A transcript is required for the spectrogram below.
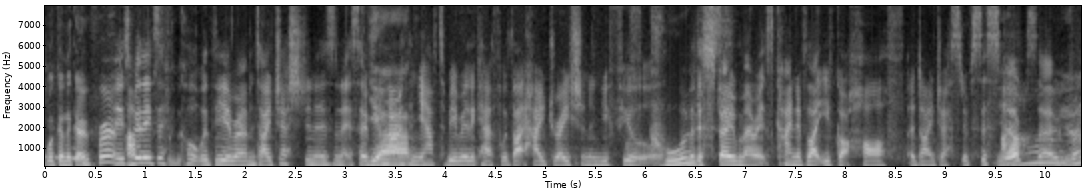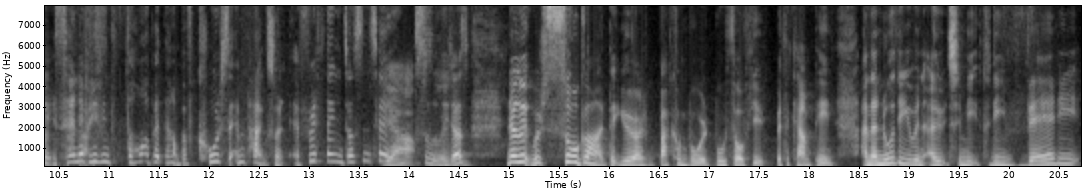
we're going to go for it. It's really difficult with your um, digestion, isn't it? So for yeah. marathon, you have to be really careful with like hydration and your fuel. Of course. With a stoma, it's kind of like you've got half a digestive system. Yep. So right. So I never even thought about that, but of course it impacts on everything, doesn't it? Yeah, absolutely, absolutely. does. Now look, we're so glad that you're back on board, both of you, with the campaign. And I know that you went out to meet three very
